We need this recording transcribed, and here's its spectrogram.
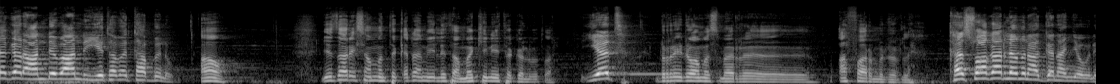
ነገር አንድ በአንድ እየተመታብህ ነው። አዎ የዛሬ ሳምንት ቅዳሜ ዕለት መኪና ተገልብጧል የት ድሬዳዋ መስመር አፋር ምድር ላይ ከእሷ ጋር ለምን አገናኘው? እኔ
